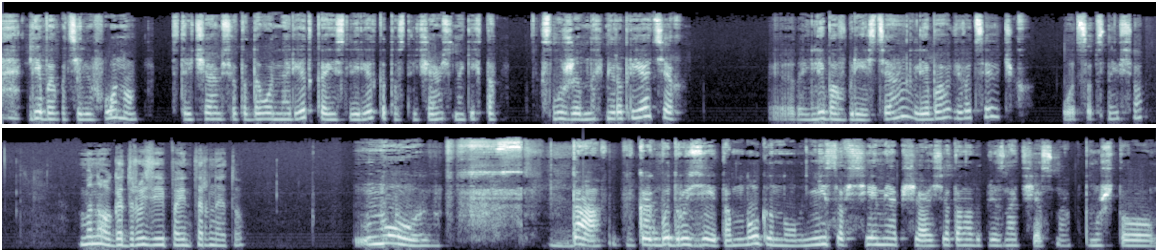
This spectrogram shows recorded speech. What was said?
либо по телефону. Встречаемся это довольно редко, если редко, то встречаемся на каких-то служебных мероприятиях, э, либо в Бресте, либо в Ивацевичах. Вот, собственно, и все. Много друзей по интернету. Ну, да, как бы друзей там много, но не со всеми общаюсь, это надо признать честно, потому что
